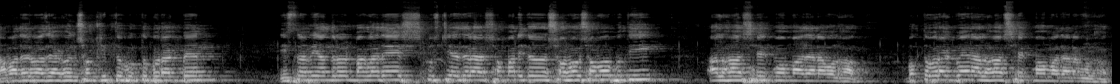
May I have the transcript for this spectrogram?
আমাদের মাঝে এখন সংক্ষিপ্ত বক্তব্য রাখবেন। ইসলামী আন্দোলন বাংলাদেশ, কুষ্টিয়া জেলার সম্মানিত সহ সভাপতি আলহা শেখ মোহাম্মদ আনামুল হক। বক্তব্য রাখবেন আলহা শেখ মোহাম্মদ আনামুল হক।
